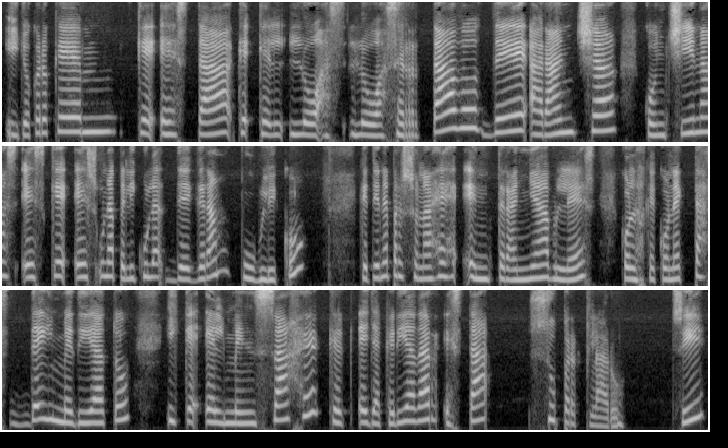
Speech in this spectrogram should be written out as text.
y yo creo que, mm, que está, que, que lo, lo acertado de Arancha con Chinas es que es una película de gran público que tiene personajes entrañables con los que conectas de inmediato y que el mensaje que ella quería dar está súper claro, ¿sí?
